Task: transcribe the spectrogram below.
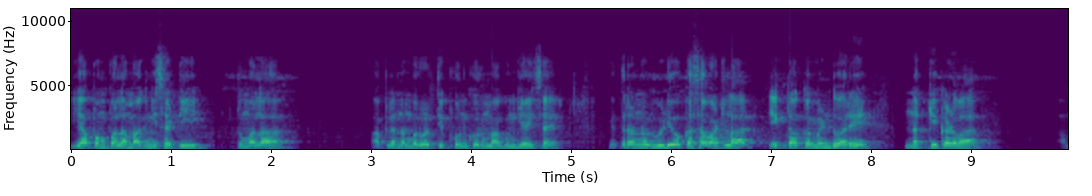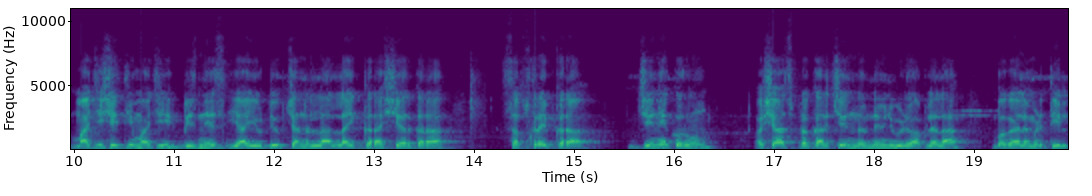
या पंपाला मागणीसाठी तुम्हाला आपल्या नंबरवरती फोन करून मागून घ्यायचा आहे. मित्रांनो व्हिडिओ कसा वाटला एकदा कमेंटद्वारे नक्की कळवा. माझी शेती माझी बिझनेस या यूट्यूब चॅनलला लाईक करा शेअर करा सबस्क्राईब करा. जेणेकरून अशाच प्रकारचे नवनवीन व्हिडिओ आपल्याला बघायला मिळतील.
